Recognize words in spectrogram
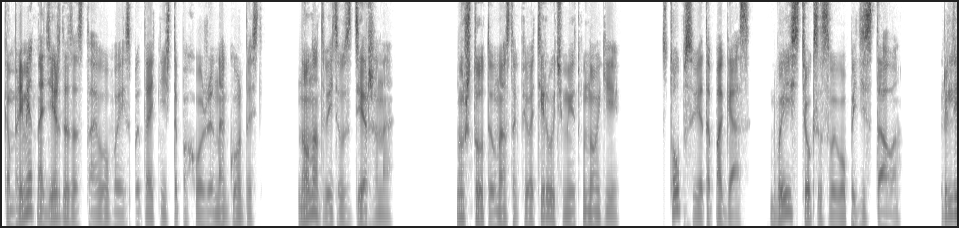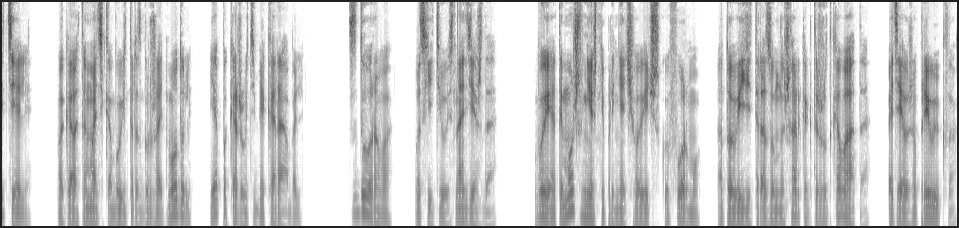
Комплимент Надежды заставил Вэй испытать нечто похожее на гордость. Но он ответил сдержанно. «Ну что ты, у нас так пилотировать умеют многие». Столб света погас. Вэй стек со своего пьедестала. «Прилетели. Пока автоматика будет разгружать модуль, я покажу тебе корабль». «Здорово!» — восхитилась Надежда. «Вэй, а ты можешь внешне принять человеческую форму? А то видеть разумный шар как-то жутковато, хотя я уже привыкла».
